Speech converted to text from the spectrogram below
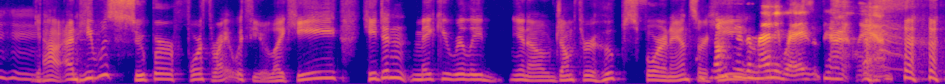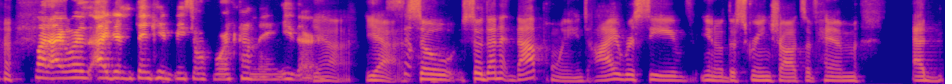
Mm-hmm. Yeah, and he was super forthright with you. Like he he didn't make you really, you know, jump through hoops for an answer. Jump he... through them anyways, apparently. but I was I didn't think he'd be so forthcoming either. Yeah, yeah. So, so so then at that point, I received you know the screenshots of him ad-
